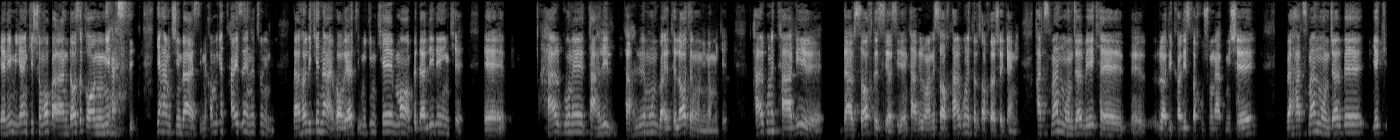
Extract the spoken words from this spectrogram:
یعنی میگن که شما برانداز قانونی هستید. یه همچین بحثی. می‌خوام میگن تای ذهنتون اینه. در حالی که نه واقعیت میگیم که ما به دلیل اینکه هر گونه تحلیل تحلیلمون و اطلاعاتمون اینو میگه هر گونه تغییر در ساخت سیاسی یعنی تغییر معنی ساخت هر گونه ساختار شکنی حتما منجر به یک رادیکالیست و خشونت میشه و حتما منجر به یک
